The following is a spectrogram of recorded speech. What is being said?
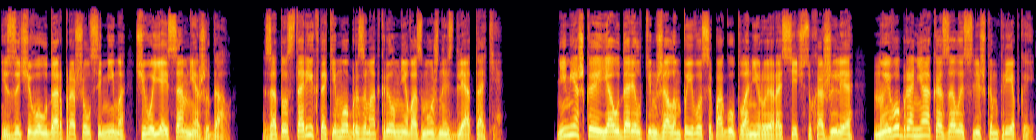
из-за чего удар прошелся мимо, чего я и сам не ожидал. Зато старик таким образом открыл мне возможность для атаки. Не мешкая, я ударил кинжалом по его сапогу, планируя рассечь сухожилие, но его броня оказалась слишком крепкой.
